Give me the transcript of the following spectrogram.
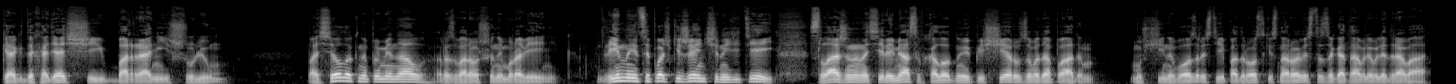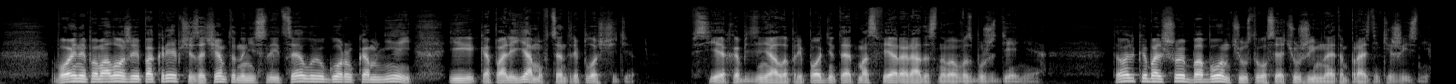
как доходящий бараний шулюм. Поселок напоминал разворошенный муравейник. Длинные цепочки женщин и детей слаженно носили мясо в холодную пещеру за водопадом. Мужчины в возрасте и подростки сноровисто заготавливали дрова. Воины помоложе и покрепче зачем-то нанесли целую гору камней и копали яму в центре площади. Всех объединяла приподнятая атмосфера радостного возбуждения. Только большой бабон чувствовал себя чужим на этом празднике жизни.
